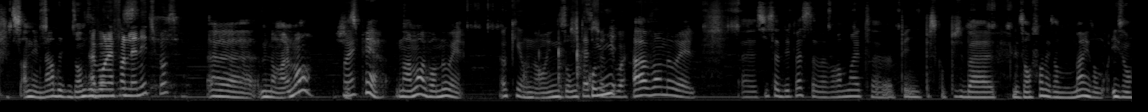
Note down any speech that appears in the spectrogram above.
J'en ai marre des vivants. Avant la fin de l'année, tu penses? Euh, Normalement, j'espère. Normalement avant Noël. Ok, on... Non, ils nous ont promis avant Noël. Euh, si ça dépasse, ça va vraiment être euh, pénible parce qu'en plus, bah, les enfants, les en ont marre. Ils ont, ils ont,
